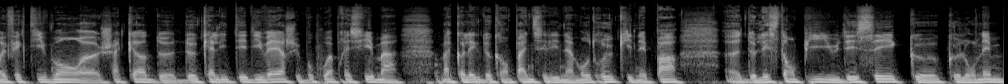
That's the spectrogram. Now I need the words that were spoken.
effectivement euh, chacun de, qualités diverses. J'ai beaucoup apprécié ma, ma collègue de campagne Céline Amodru, qui n'est pas de l'estampille UDC que, l'on aime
